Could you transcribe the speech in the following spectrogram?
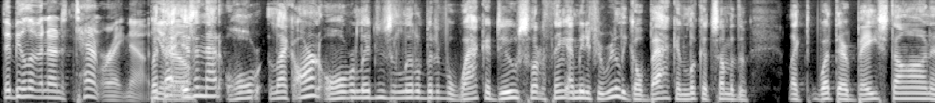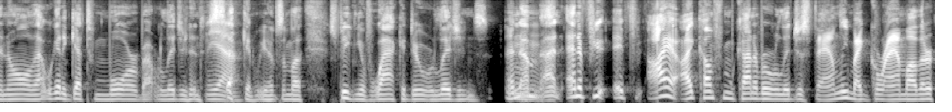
they'd be living in a tent right now. But you that not that all like aren't all religions a little bit of a wackadoo sort of thing? I mean, if you really go back and look at some of the like what they're based on and all that, we're going to get to more about religion in a Yeah. second. We have some uh, speaking of wackadoo religions, and um, Mm-hmm. and, and if you if I I come from kind of a religious family, my grandmother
